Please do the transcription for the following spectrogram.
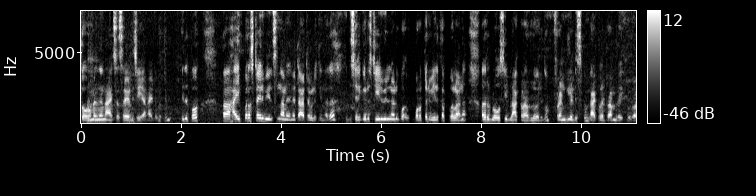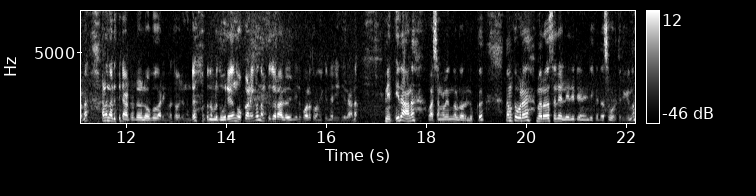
ഷോറൂമിൽ നിന്ന് ആക്സസറൈഡ് ചെയ്യാനായിട്ട് പറ്റും. ഇതിപ്പോൾ ഹൈപ്പർ സ്റ്റൈൽ വീൽസ് എന്നാണ് ഇതിനെ ടാറ്റ വിളിക്കുന്നത്. ഇത് ശരിക്കും ഒരു സ്റ്റീൽ വീലിനോട് പുറത്തൊരു വീൽ കപ്പുകളാണ് അതൊരു ഗ്ലോസി ബ്ലാക്ക് കളറിൽ വരുന്നു. ഫ്രണ്ടിൽ ഡിസ്കും ബാക്കിൽ ഡ്രം ബ്രേക്കുകളാണ് അങ്ങനെ നടുക്ക് ടാറ്റയുടെ ലോഗോ കാര്യങ്ങളൊക്കെ വരുന്നുണ്ട്. ഇപ്പോൾ നമ്മൾ ദൂരെ നിന്ന് നോക്കുകയാണെങ്കിൽ നമുക്ക് ഇതൊരു അലോയ് വീൽ പോലെ തോന്നിക്കുന്ന രീതിയിലാണ്. ഇനി ഇതാണ് വശങ്ങളിൽ നിന്നുള്ള ഒരു ലുക്ക് നമുക്കിവിടെ മിറേഴ്സിൽ L E D turn indicators കൊടുത്തിരിക്കുന്നു.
